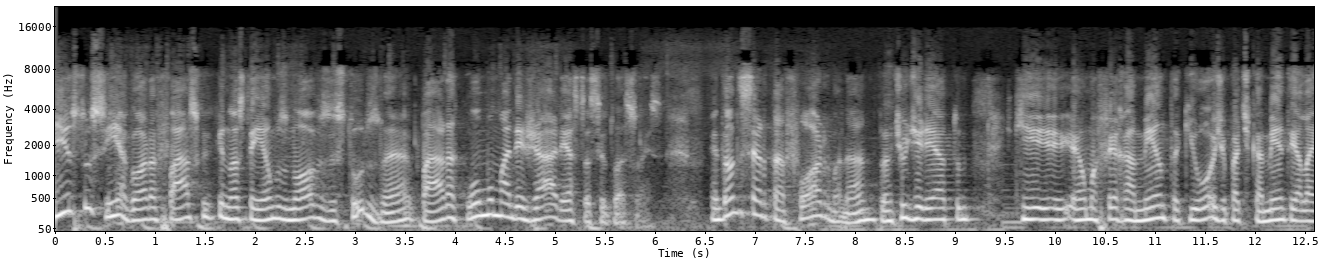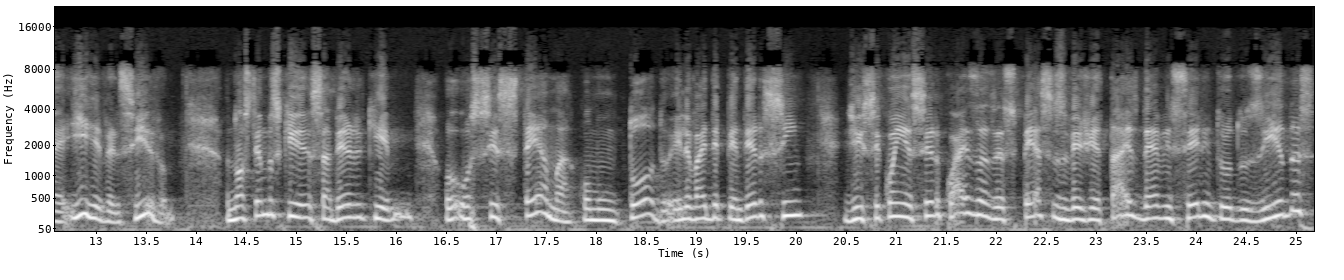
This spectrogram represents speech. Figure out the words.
Isto sim agora faz com que nós tenhamos novos estudos, né, para como manejar estas situações. Então, de certa forma, né, plantio direto, que é uma ferramenta que hoje praticamente ela é irreversível, nós temos que saber que o, o sistema como um todo, ele vai depender sim de se conhecer quais as espécies vegetais devem ser introduzidas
